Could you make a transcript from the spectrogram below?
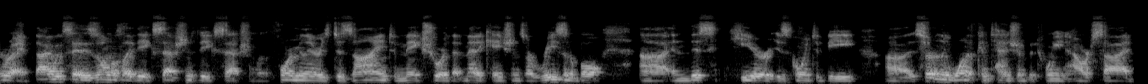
right. I would say this is almost like the exception to the exception, where the formulary is designed to make sure that medications are reasonable, uh, and this here is going to be uh, certainly one of contention between our side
